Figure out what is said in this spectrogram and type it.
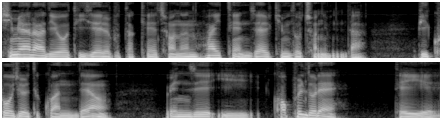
심야 라디오 DJ를 부탁해 저는 White Angel 김소천입니다. Because를 듣고 왔는데요. 왠지 이 커플들의 day에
